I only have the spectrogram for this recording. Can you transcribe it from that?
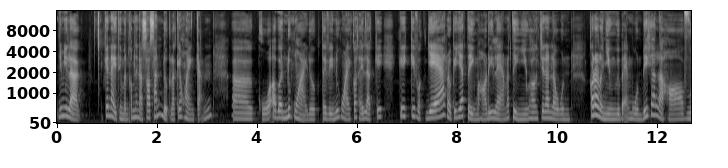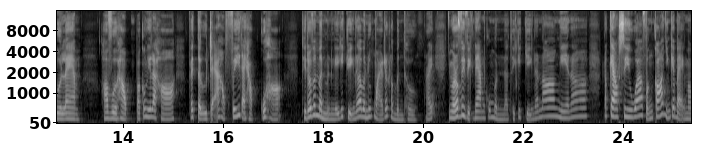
giống như là cái này thì mình không thể nào so sánh được là cái hoàn cảnh uh, của ở bên nước ngoài được. Tại vì nước ngoài có thể là cái cái cái vật giá rồi cái giá tiền mà họ đi làm nó tiền nhiều hơn. Cho nên là quỳnh có rất là nhiều người bạn mà quỳnh biết á, là họ vừa làm họ vừa học và có nghĩa là họ phải tự trả học phí đại học của họ thì đối với mình mình nghĩ cái chuyện đó bên nước ngoài rất là bình thường đấy. Nhưng mà đối với Việt Nam của mình thì cái chuyện đó nó nghe nó nó cao siêu quá vẫn có những cái bạn mà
